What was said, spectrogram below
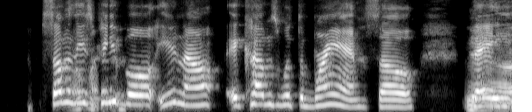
some of Oh these my people, you know, it comes with the brand. So they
